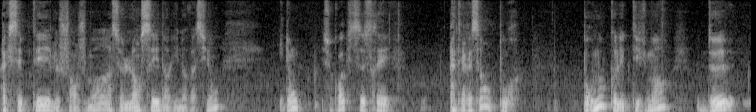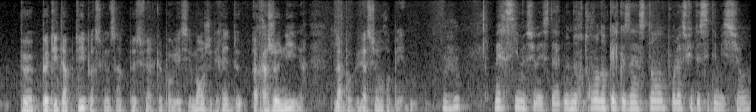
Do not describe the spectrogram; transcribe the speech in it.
accepter le changement, à se lancer dans l'innovation. Et donc, je crois que ce serait intéressant pour, pour nous, collectivement, de petit à petit, parce que ça ne peut se faire que progressivement, je dirais, de rajeunir la population européenne. Mhm. Merci, Monsieur Mesdat. Nous nous retrouvons dans quelques instants pour la suite de cette émission.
